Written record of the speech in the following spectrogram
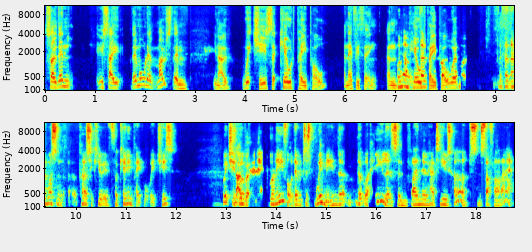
so then you say them all them most of them you know witches that killed people and everything and Well, no, healed people were But they wasn't persecuted for killing people, witches. Witches No, were but- weren't evil. They were just women that, that were healers and they knew how to use herbs and stuff like that.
